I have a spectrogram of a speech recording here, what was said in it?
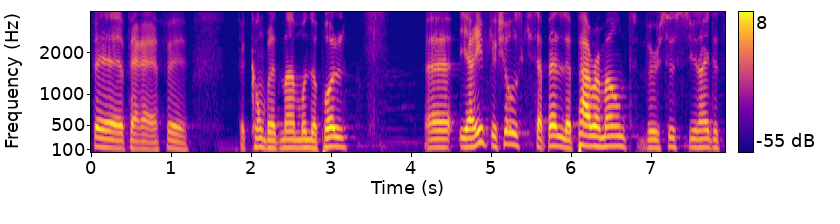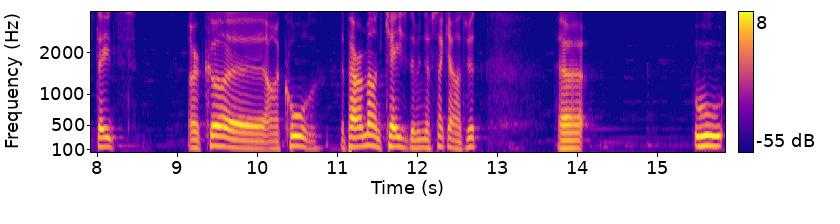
fait, fait, fait, complètement monopole. Euh, il arrive quelque chose qui s'appelle le Paramount versus United States, un cas euh, en cours, le Paramount Case de 1948, euh, où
